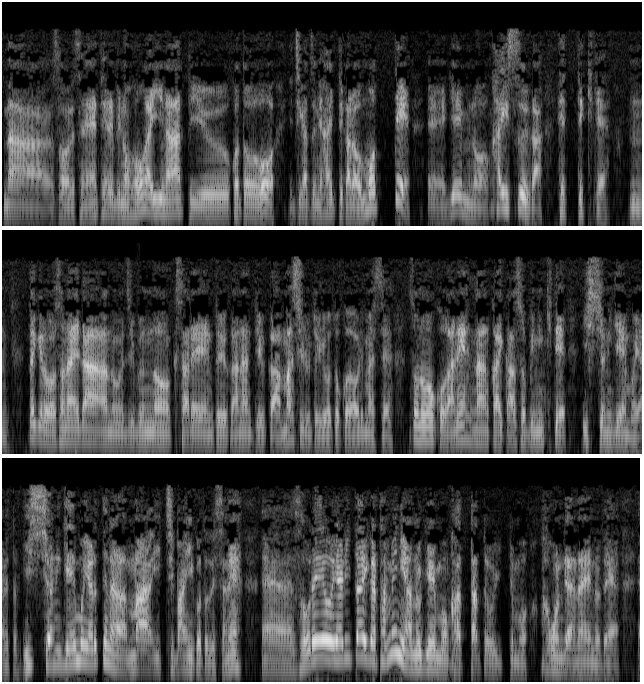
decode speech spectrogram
まあ、そうですね。テレビの方がいいなっていうことを1月に入ってから思って、えゲームの回数が減ってきて、うん。だけど、その間、あの、自分の腐れ縁というか、なんていうか、マシルという男がおりまして、その子がね、何回か遊びに来て、一緒にゲームをやると。一緒にゲームをやるってのは、まあ、一番いいことでしたね。えー、それをやりたいがためにあのゲームを買ったと言っても過言ではないので、え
